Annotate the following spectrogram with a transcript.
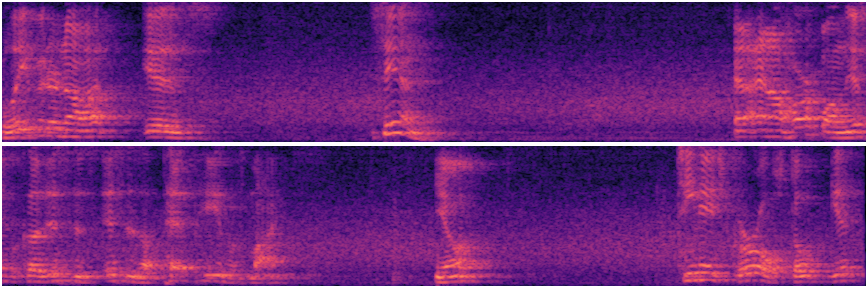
believe it or not, is sin. And, and I harp on this because this is, this is a pet peeve of mine. You know, Teenage girls don't get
